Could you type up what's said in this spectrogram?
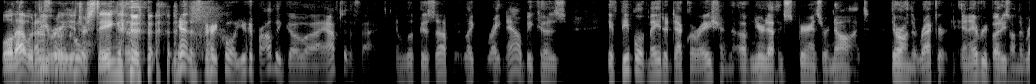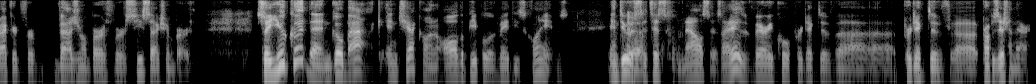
Well, that would That's be really cool. interesting. yeah, that's very cool. You could probably go uh, after the fact and look this up, like right now, because if people have made a declaration of near-death experience or not, they're on the record, and everybody's on the record for vaginal birth versus C-section birth. So you could then go back and check on all the people who have made these claims, and do a statistical analysis. I think it's a very cool predictive uh, predictive uh, proposition there.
